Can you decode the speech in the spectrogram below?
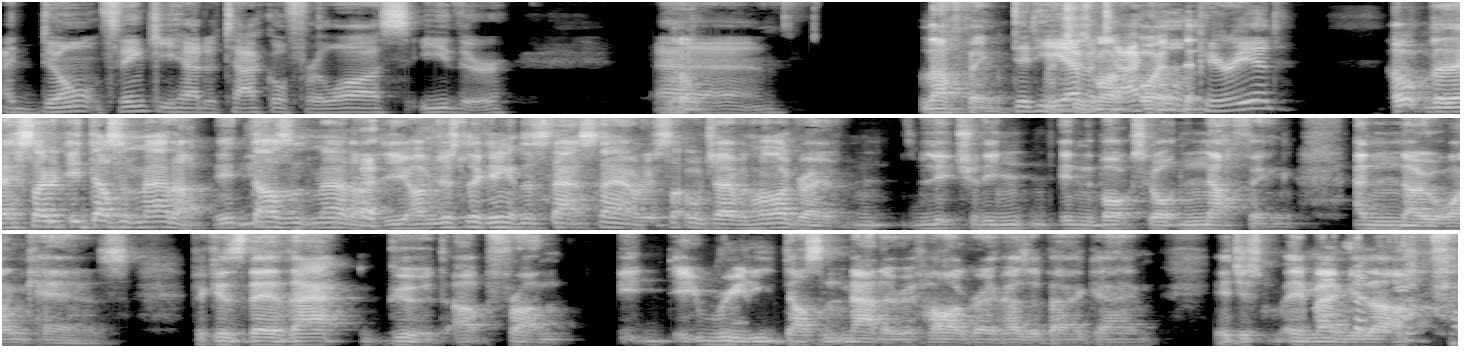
I don't think he had a tackle for loss either. Nope. Uh, Nothing. Did he have a tackle? Period. Oh, but so it doesn't matter. It doesn't matter. I'm just looking at the stats now. It's like, oh, Javon Hargrave mm, literally in the box got nothing, and no one cares because they're that good up front. It, it really doesn't matter if Hargrave has a bad game. It just it made That's me laugh.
